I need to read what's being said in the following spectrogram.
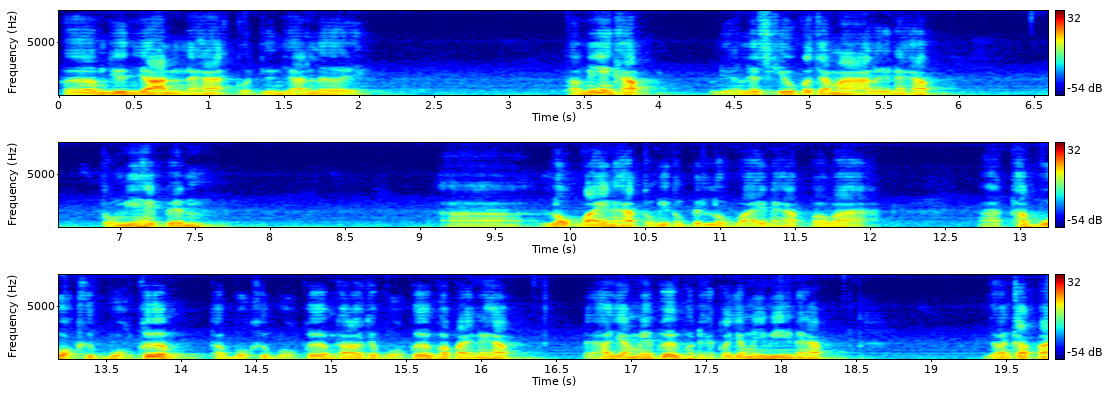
เพิ่มยืนยันนะฮะกดยืนยันเลยเท่านี้เองครับเหรียญเลสคิวก็จะมาเลยนะครับ ตรงนี้ให้เป็นลบไว้นะครับ ตรงนี้ต้องเป็นลบไว้นะครับ เพราะว่าอ่าถ้าบวกคือบวกเพิ่ม ถ้าบวกคือบวกเพิ่ม ถ้าเราจะบวกเพิ่มเข้าไปนะครับ แต่ถ้ายังไม่เพิ่มคอนแทคก็ยังไม่มีนะครับ ย้อนกลับไป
